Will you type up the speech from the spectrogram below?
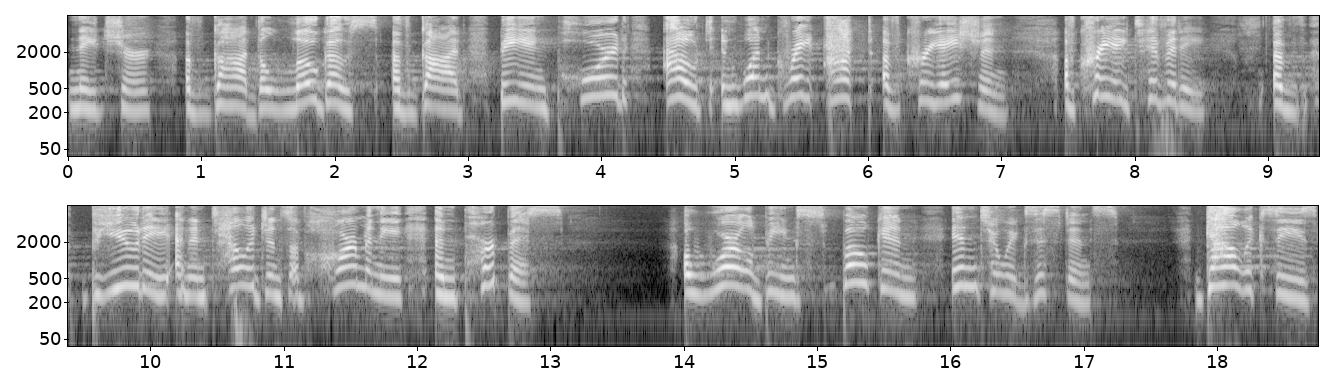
nature of God, the logos of God being poured out in one great act of creation, of creativity, of beauty and intelligence, of harmony and purpose. A world being spoken into existence. Galaxies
